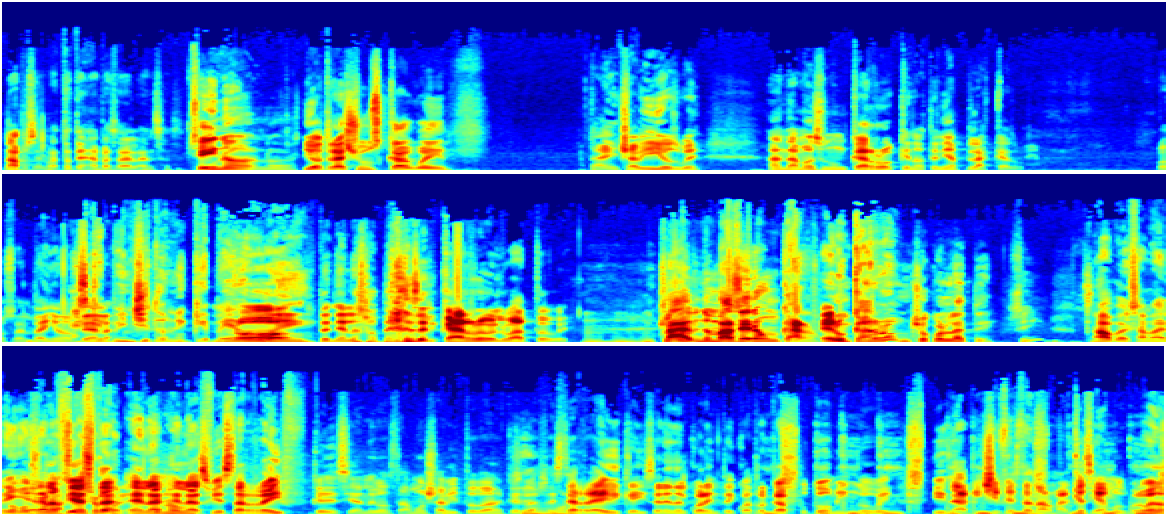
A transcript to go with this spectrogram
No, pues el vato tenía pasada de lanzas. Sí, no, no. Y otra chusca, güey. También chavillos, güey. Andamos en un carro que no tenía placas, güey. O sea, el dueño no Es tenía que la... pinche Tony, qué pedo, No, güey. tenían los papeles del carro, el vato, güey. Ujú. Un, O sea, chocolate. nomás era un carro. ¿Era un carro? un chocolate. Sí. No, pues esa madre Vamos era a una más que fiesta, chocolate, en, la- ¿no? en las fiestas rave que decían de cuando estábamos chavitos, ¿verdad? Que Sí, las mon. fiestas rave y que ahí salían el 44 cada puto domingo, güey. Y nada, pinche fiesta normal que hacíamos, pero bueno.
